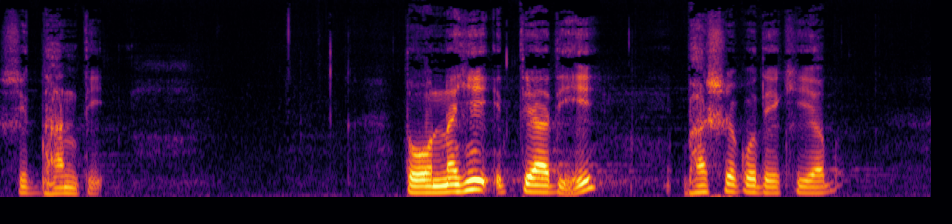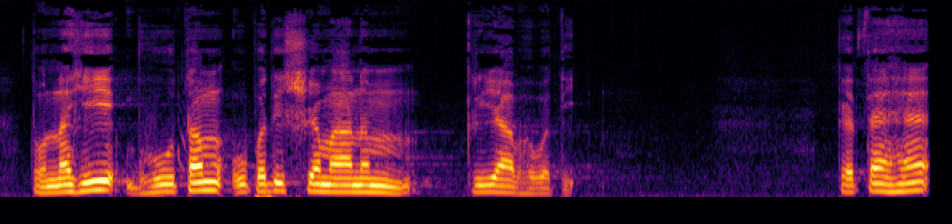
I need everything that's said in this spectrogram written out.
सिद्धांति। तो नहीं इत्यादि भाष्य को देखिए अब। तो नहीं भूतम उपदिश्यमानम क्रिया भवती। कहते हैं,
